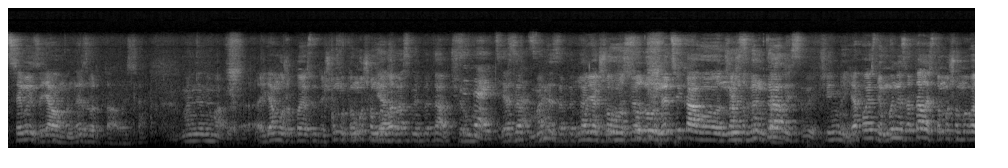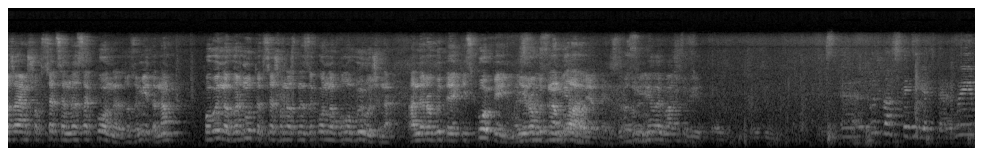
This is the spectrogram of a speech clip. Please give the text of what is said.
цими заявами не зверталися. У мене немає. Е, Я можу пояснити, чому. Тому що ми Я ж вас не питав, чому. Сідайте, Я будь ласка. Мене ну, якщо було, суду не цікаво Чи наша думка. звертались ви, чи ні? Я поясню, ми не звертались, тому що ми вважаємо, що все це незаконне. Розумієте, нам повинно вернути все, що в нас незаконно було вилучено, а не робити якісь копії Ми і робити нам зрозуміли- благо якесь. Зрозуміли вашу відповідь. Е, Будь ласка, директор, ви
